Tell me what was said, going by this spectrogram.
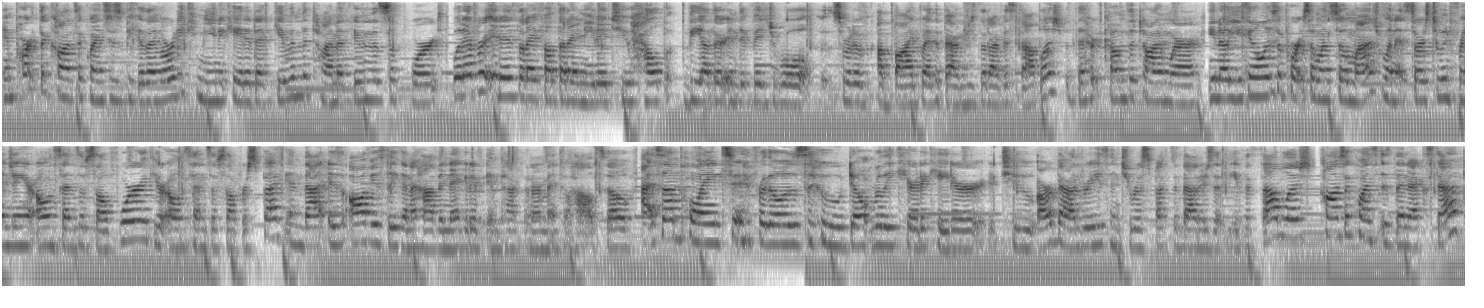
impart the consequences because I've already communicated, I've given the time, I've given the support, whatever it is that I felt that I needed to help the other individual sort of abide by the boundaries that I've established. But there comes a time where, you know, you can only support someone so much when it starts to infringe on your own sense of self worth, your own sense of self respect. And that is is obviously going to have a negative impact on our mental health. So, at some point, for those who don't really care to cater to our boundaries and to respect the boundaries that we've established, consequence is the next step.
